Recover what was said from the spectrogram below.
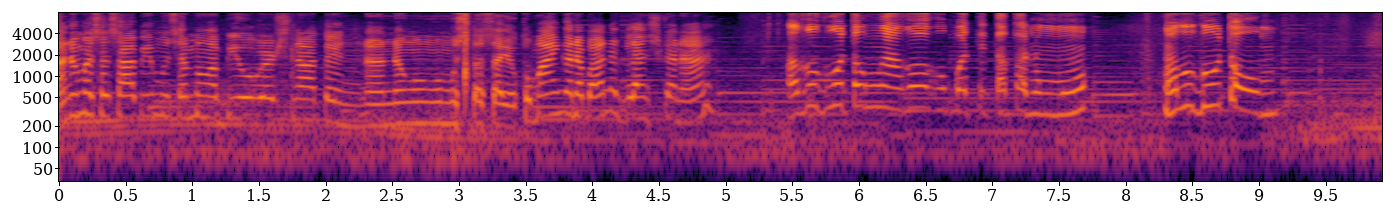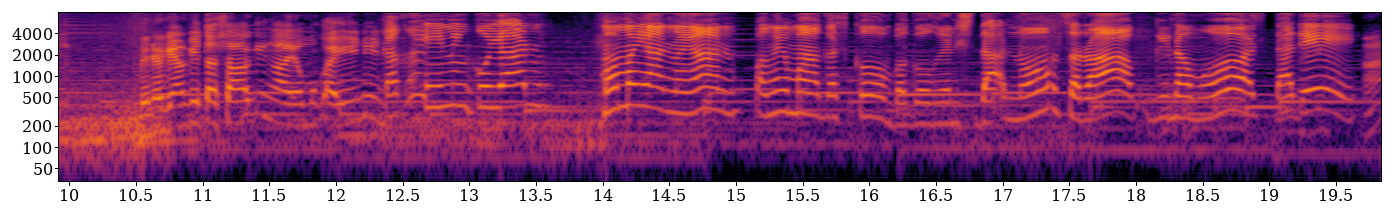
Ano masasabi mo sa mga viewers natin na nangungumusta sa Kumain ka na ba? Nag-lunch ka na? Magugutom nga ako, ako pati tatanong mo. Magugutom. Binigyan kita saging, ayaw mo kainin. Kakainin ko yan. Mamaya na yan. Pangimagas ko. Bagong isda, no? Sarap. Ginamos. Daddy. Ha?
